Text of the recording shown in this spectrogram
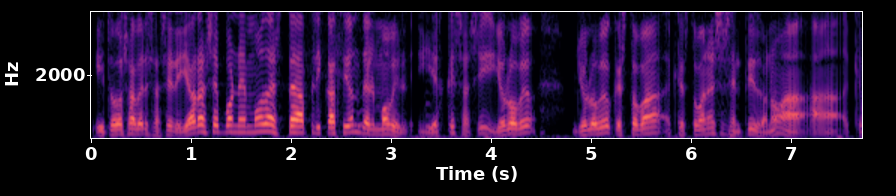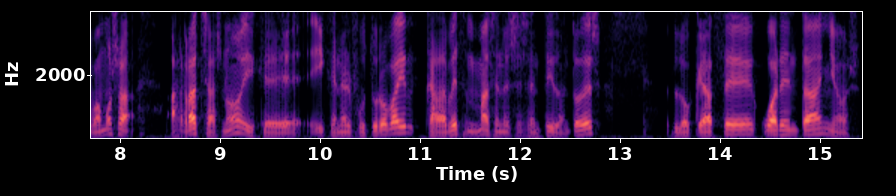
y todos a ver esa serie. Y ahora se pone en moda esta aplicación del móvil. Y es que es así, yo lo veo, yo lo veo que esto va, que esto va en ese sentido, ¿no? A, a- que vamos a, a rachas, ¿no? Y que, y que en el futuro va a ir cada vez más en ese sentido. Entonces, lo que hace 40 años,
